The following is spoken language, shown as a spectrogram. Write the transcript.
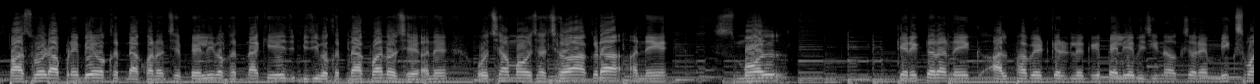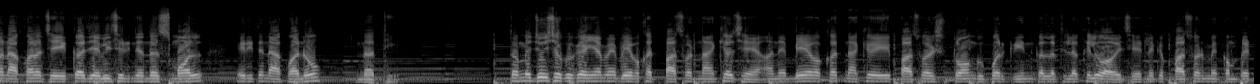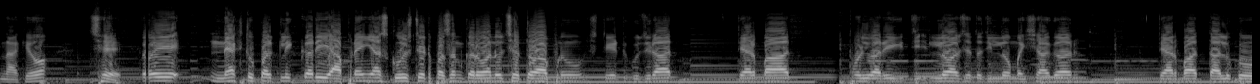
પાસવર્ડ આપણે બે વખત નાખવાનો છે. પહેલી વખત નાખીએ જ બીજી વખત નાખવાનો છે અને ઓછામાં ઓછા છ આંકડા અને સ્મોલ કેરેક્ટર અને એક આલ્ફાબેટ એટલે કે પહેલી એબીસીના અક્ષર એમ મિક્સમાં નાખવાનો છે. એક જ એબીસીડીની અંદર સ્મોલ એ રીતે નાખવાનું નથી. તમે જોઈ શકો કે અહીંયા મેં બે વખત પાસવર્ડ નાખ્યો છે અને બે વખત નાખ્યો એ પાસવર્ડ સ્ટ્રોંગ ઉપર ગ્રીન કલરથી લખેલું આવે છે એટલે કે પાસવર્ડ મેં કમ્પ્લીટ નાખ્યો છે. તો એ નેક્સ્ટ ઉપર ક્લિક કરી આપણે અહીંયા સ્કૂલ સ્ટેટ પસંદ કરવાનું છે તો આપણું સ્ટેટ ગુજરાત, ત્યારબાદ થોડી વાર જિલ્લો આવશે તો જિલ્લો મહીસાગર, ત્યારબાદ તાલુકો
